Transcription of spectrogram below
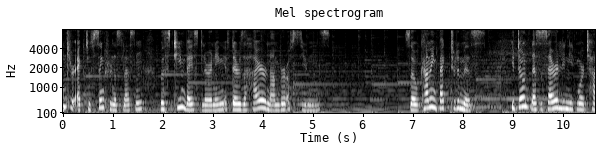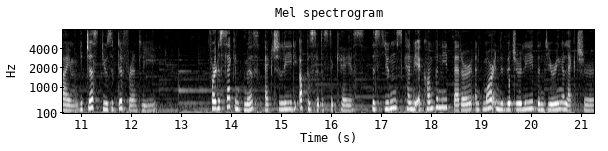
interactive synchronous lesson with team-based learning if there is a higher number of students. So coming back to the myths. You don't necessarily need more time, you just use it differently. For the second myth, actually, the opposite is the case. The students can be accompanied better and more individually than during a lecture.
